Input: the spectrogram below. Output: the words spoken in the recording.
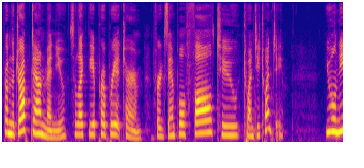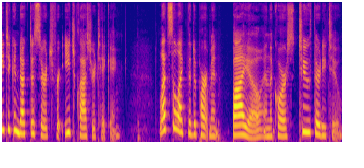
From the drop-down menu, select the appropriate term, for example, Fall 2 2020. You will need to conduct a search for each class you're taking. Let's select the department Bio in the course 232.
